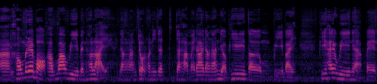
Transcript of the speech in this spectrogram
อ่าเขาไม่ได้บอกครับว่า v เป็นเท่าไหร่ ดังนั้นโจทย์ข้อนี้จะจะทำไม่ได้ ดังนั้นเดี๋ยวพี่เติม v ไป พี่ให้ v เนี่ยเป็น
